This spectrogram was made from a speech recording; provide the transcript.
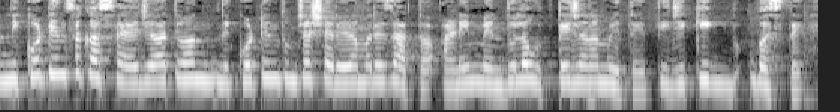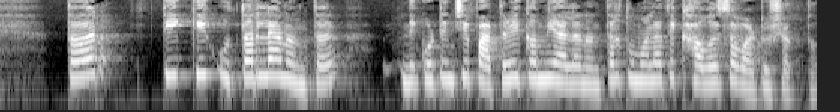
निकोटीनचं कसं आहे जेव्हा तेव्हा निकोटीन तुमच्या शरीरामध्ये जातं आणि मेंदूला उत्तेजना मिळते ती जी किक बसते तर ती किक उतरल्यानंतर निकोटीनची पातळी कमी आल्यानंतर तुम्हाला ते खावंसं वाटू शकतं.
